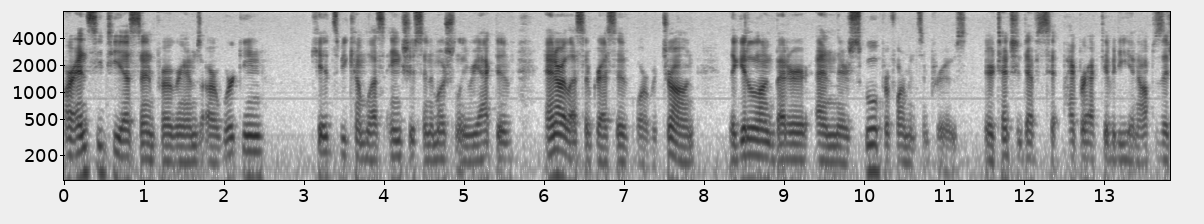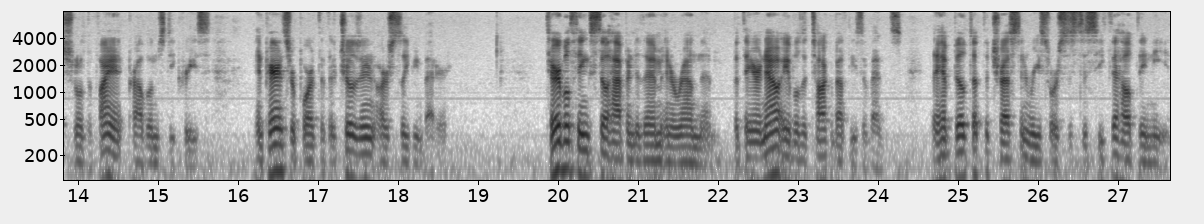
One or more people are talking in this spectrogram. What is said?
Our NCTSN programs are working. Kids become less anxious and emotionally reactive and are less aggressive or withdrawn they get along better and their school performance improves. Their attention deficit hyperactivity and oppositional defiant problems decrease, and parents report that their children are sleeping better. Terrible things still happen to them and around them, but they are now able to talk about these events. They have built up the trust and resources to seek the help they need.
